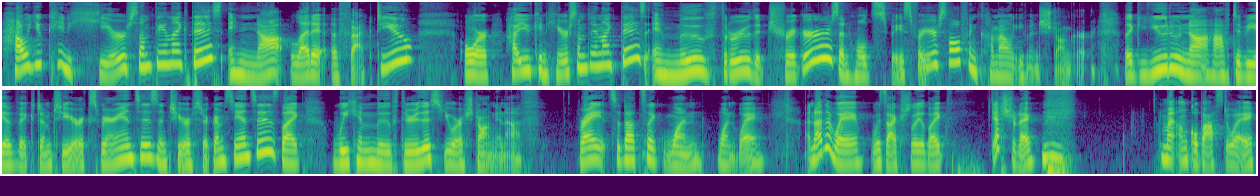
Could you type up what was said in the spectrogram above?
How you can hear something like this and not let it affect you or how you can hear something like this and move through the triggers and hold space for yourself and come out even stronger. Like you do not have to be a victim to your experiences and to your circumstances. Like we can move through this. You are strong enough. Right? So that's like one one way. Another way was actually like yesterday. my uncle passed away.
